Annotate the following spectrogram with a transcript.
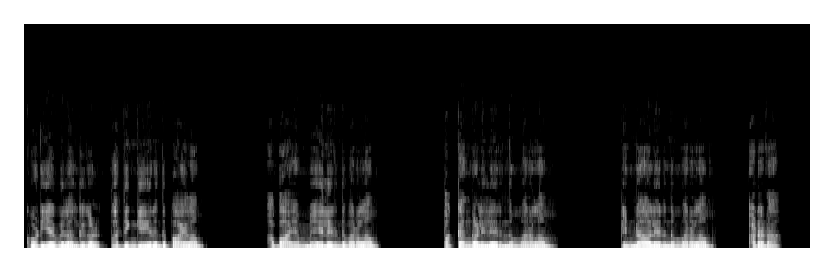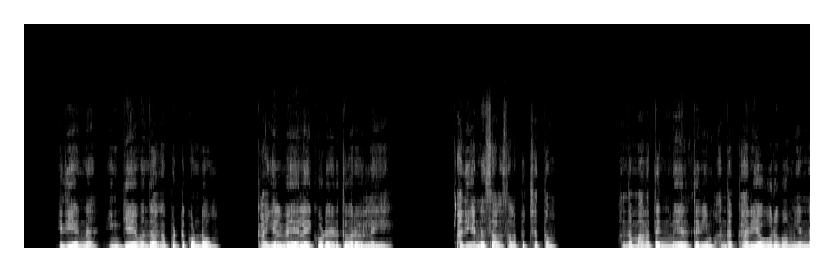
கொடிய விலங்குகள் பதுங்கி இருந்து பாயலாம். அபாயம் மேலிருந்து வரலாம். பக்கங்களிலிருந்தும் வரலாம். பின்னாலிருந்தும் வரலாம். அடடா! இது என்ன? இங்கே வந்து அகப்பட்டு கொண்டோம். கையில் வேலை கூட எடுத்து வரவில்லையே. அது என்ன சலசலப்புச் சத்தம்? அந்த மரத்தின் மேல் தெரியும் அந்த கரிய உருவம் என்ன?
